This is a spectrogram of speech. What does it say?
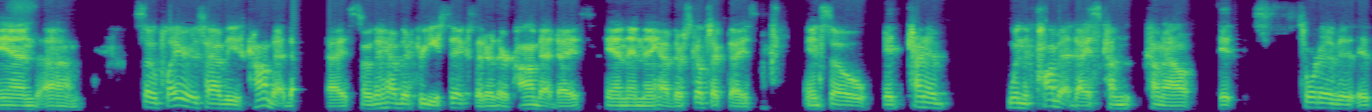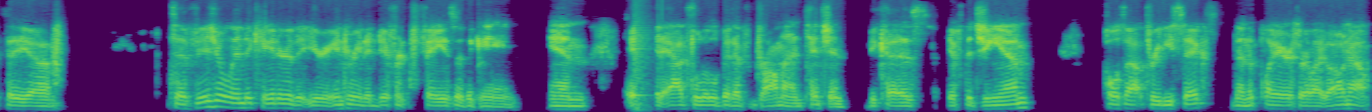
and um, so players have these combat dice, so they have their 3d6 that are their combat dice, and then they have their skill check dice, and so it kind of when the combat dice come come out, it sort of it's a um, it's a visual indicator that you're entering a different phase of the game, and it, it adds a little bit of drama and tension because if the GM pulls out 3d6, then the players are like, "Oh no,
